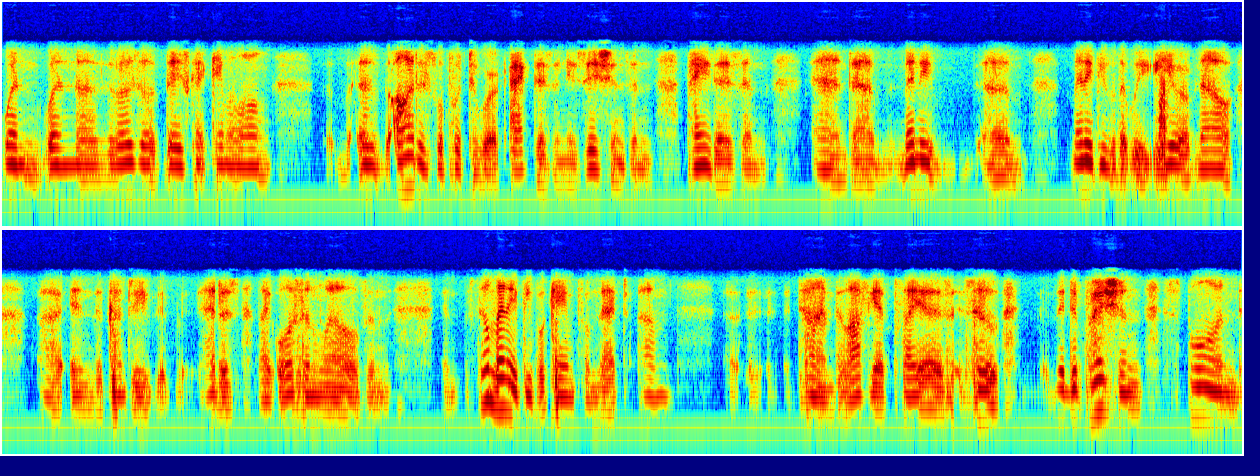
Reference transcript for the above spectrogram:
when when uh, the days came along, uh, artists were put to work, actors and musicians and painters and and um, many um, many people that we hear of now uh, in the country had us like Orson Welles and so many people came from that um, uh, time. The Lafayette Players. So the Depression spawned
